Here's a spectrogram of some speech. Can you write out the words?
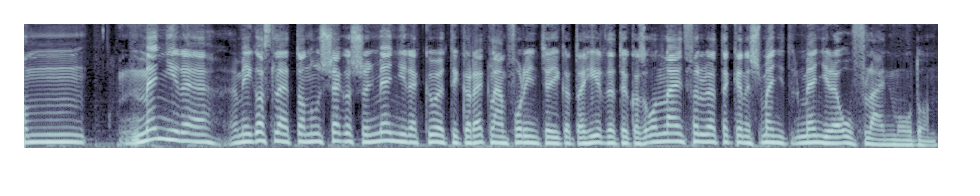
Um, mennyire, még azt lehet tanulságos, hogy mennyire költik a reklámforintjaikat a hirdetők az online felületeken, és mennyire, mennyire offline módon?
